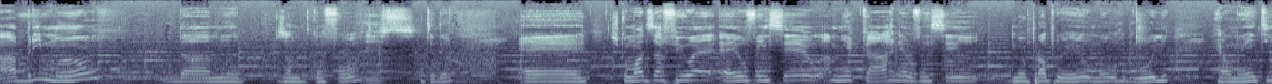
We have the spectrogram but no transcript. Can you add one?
abrir mão da minha zona de conforto, Isso. entendeu? É, acho que o maior desafio é, é eu vencer a minha carne, eu vencer o meu próprio eu, o meu orgulho, realmente,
